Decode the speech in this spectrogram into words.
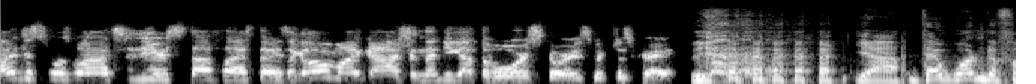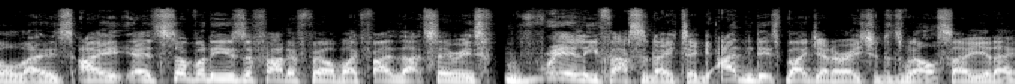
I just was watching your stuff last night. He's like, oh my gosh. And then you got the war stories, which was great. yeah, they're wonderful. Those. I, as somebody who's a fan of film, I find that series really fascinating, and it's my generation as well. So you know.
